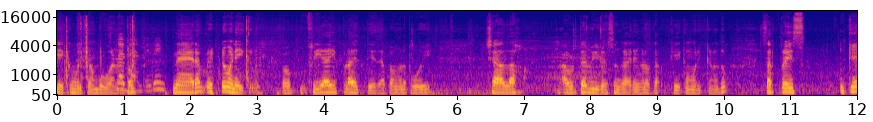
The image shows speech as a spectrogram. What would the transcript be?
കേക്ക് മുറിക്കാൻ പോവാണ്. അപ്പം നേരം എട്ട് മണി ആയിക്കണം. അപ്പോൾ ഫ്രീ ആയി ഇപ്പോഴാണ് എത്തിയത്. അപ്പോൾ ഞങ്ങൾ പോയി ഷാല്ല അവിടുത്തെ വീഡിയോസും കാര്യങ്ങളൊക്കെ കേക്ക് മുറിക്കണതും സർപ്രൈസ്. ഓക്കെ.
